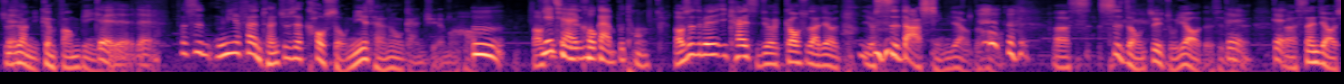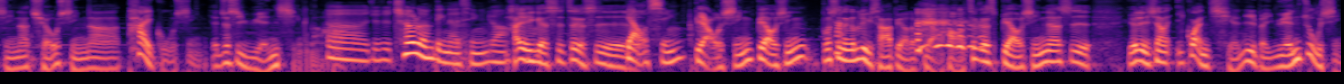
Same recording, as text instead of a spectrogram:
就是让你更方便一点。对对对。但是捏饭团就是要靠手捏才有那种感觉嘛，哈。嗯。捏起来口感不同。老师这边一开始就告诉大家有四大型这样子哈，呃，四四种最主要的是不是？对。呃，三角形啊，球形啊，太鼓形，也就是圆形了。呃，就是车轮饼的形状。还有一个是这个是表形，表形，表形不是那个绿茶婊的表哈，这个是表形呢，是有点像一贯钱，日本圆柱形。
